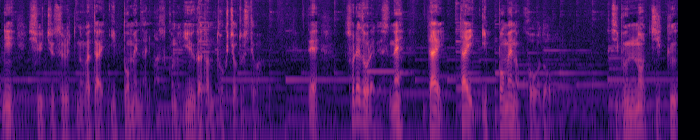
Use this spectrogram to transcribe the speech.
に集中するっていうのが第一歩目になりますこの夕方の特徴としては。でそれぞれですね第第一歩目の行動自分の軸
